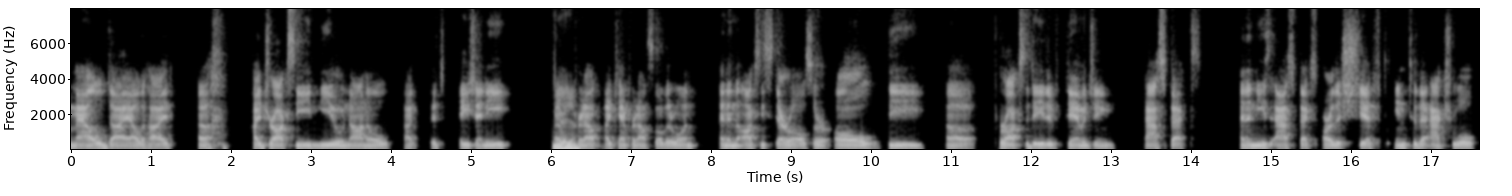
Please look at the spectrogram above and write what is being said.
maldialdehyde, uh, hydroxy neonano. It's HNE. Yeah, I, yeah. Pronounce, I can't pronounce the other one. And then the oxysterols are all the uh, peroxidative damaging aspects. And then these aspects are the shift into the actual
